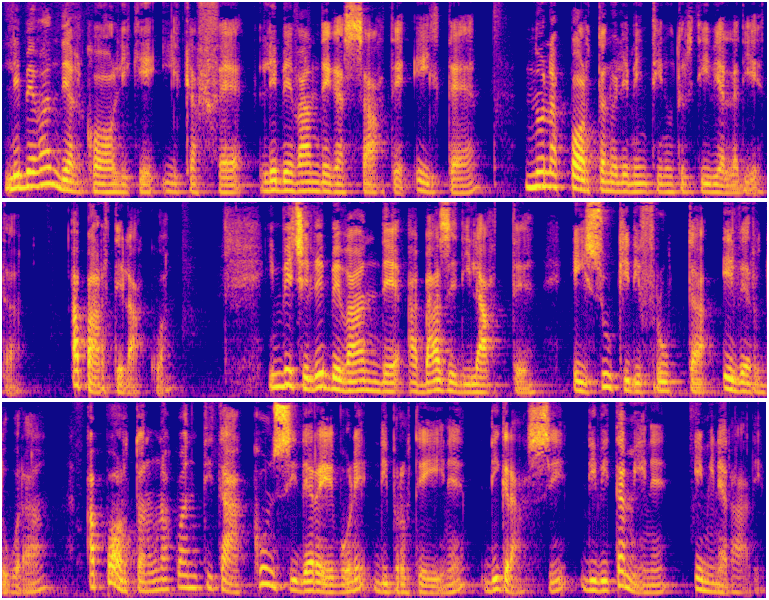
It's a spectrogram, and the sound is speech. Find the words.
Le bevande alcoliche, il caffè, le bevande gassate e il tè non apportano elementi nutritivi alla dieta, a parte l'acqua. Invece le bevande a base di latte e i succhi di frutta e verdura apportano una quantità considerevole di proteine, di grassi, di vitamine e minerali.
